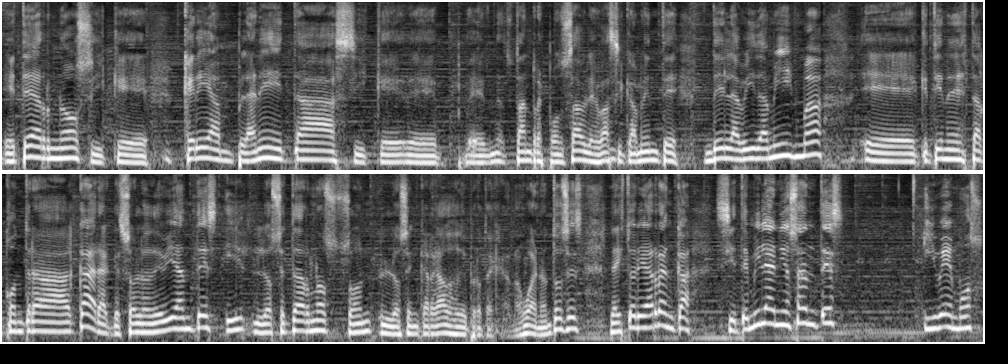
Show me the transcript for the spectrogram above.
eternos y que crean planetas y que eh, eh, están responsables básicamente de la vida misma, que tienen esta contracara que son los deviantes y los eternos son los encargados de protegernos. Bueno, entonces la historia arranca 7000 años antes y vemos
